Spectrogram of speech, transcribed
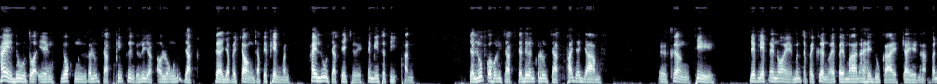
ให้ดูตัวเองยกมือก็รู้จักพลิกขึ้นก็รู้จักเอาลงรู้จัก แต่อย่าไปจ้องอย่าไปเพ่งมัน ให้รู้จักเฉยๆให้มีสติทัน จะลุกก็รู้จัก จะเดินก็รู้จักพยายามเออเครื่องที่เล็กๆน้อยๆมันจะไปเคลื่อนไหวไปมาได้ให้ดูกายใจนะมัน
